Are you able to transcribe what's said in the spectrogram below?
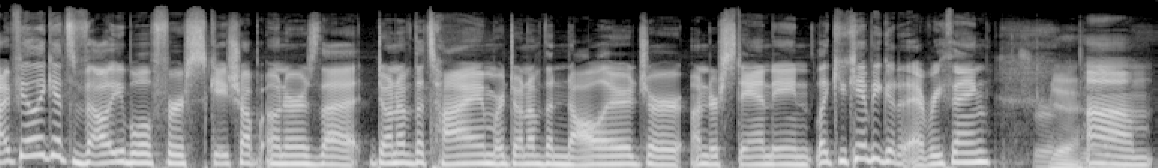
I- I feel like it's valuable for skate shop owners that don't have the time or don't have the knowledge or understanding. Like you can't be good at everything. Yeah. Um,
